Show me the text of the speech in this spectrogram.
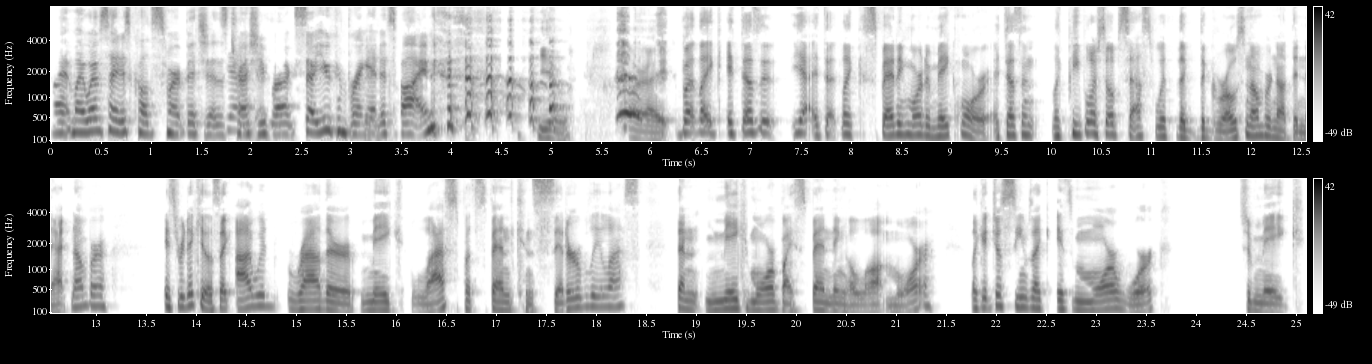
my, my website is called Smart Bitches yeah, Trashy yeah. Books, so you can bring it. It's fine. you. All right, but like it doesn't. Yeah, it like spending more to make more. It doesn't like people are so obsessed with the the gross number, not the net number. It's ridiculous. Like I would rather make less but spend considerably less than make more by spending a lot more. Like it just seems like it's more work to make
